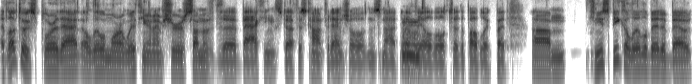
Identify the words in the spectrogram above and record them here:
I'd love to explore that a little more with you, and I'm sure some of the backing stuff is confidential and is not mm-hmm. available to the public. But um, can you speak a little bit about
